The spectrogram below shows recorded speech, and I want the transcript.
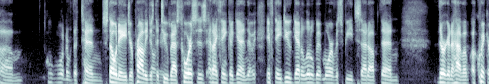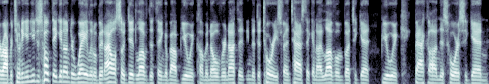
um, one of the 10 stone age are probably just stone the two age. best horses and i think again if they do get a little bit more of a speed setup then they're going to have a, a, quicker opportunity. And you just hope they get underway a little bit. I also did love the thing about Buick coming over. Not that you know is fantastic and I love him, but to get Buick back on this horse again,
